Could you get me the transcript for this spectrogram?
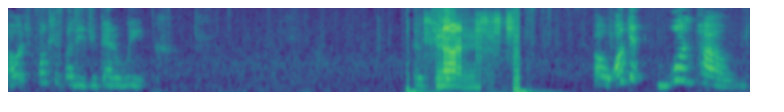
how much pocket money do you get a week? No, None. Oh, I get one pound.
